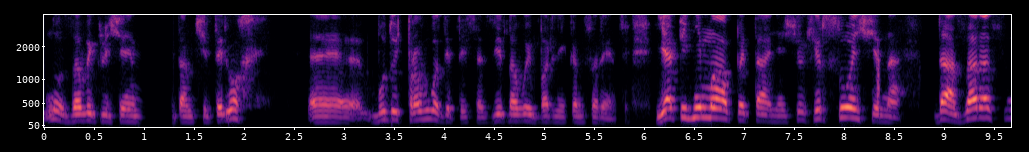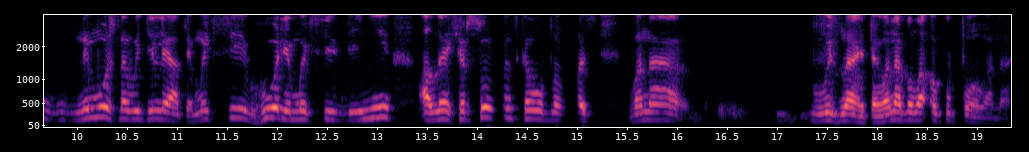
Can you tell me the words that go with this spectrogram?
ну за виключенням там чотирьох, будуть проводитися звітно-виборні конференції. Я піднімав питання, що Херсонщина. Да, зараз не можна виділяти. Ми всі в горі, ми всі в війні, але Херсонська область, вона ви знаєте, вона була окупована.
